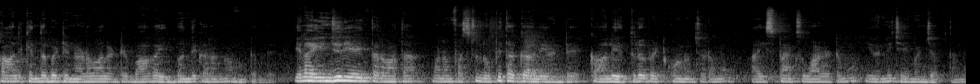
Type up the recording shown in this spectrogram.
కాలు కింద పెట్టి నడవాలంటే బాగా ఇబ్బందికరంగా ఉంటుంది. ఇలా ఇంజరీ అయిన తర్వాత మనం ఫస్ట్ నొప్పి తగ్గాలి అంటే కాలు ఎత్తులో పెట్టుకొని ఉంచడము ఐస్ ప్యాక్స్ వాడటము ఇవన్నీ చేయమని చెప్తాము.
